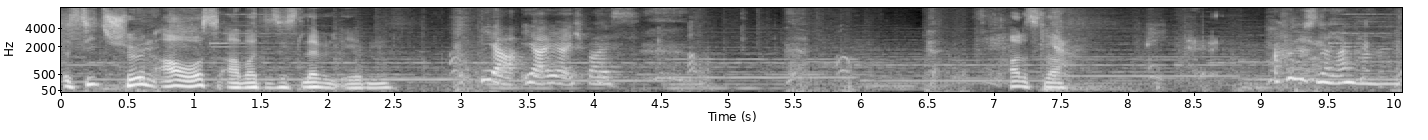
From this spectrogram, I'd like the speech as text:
es sieht schön aus, aber dieses Level eben. Ja, ja, ja, ich weiß. Alles klar. Ach, wir müssen da langhangeln.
